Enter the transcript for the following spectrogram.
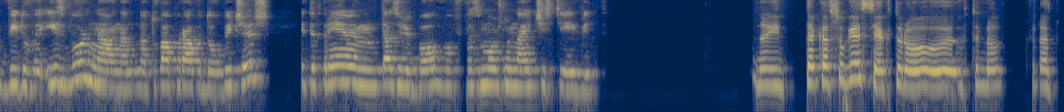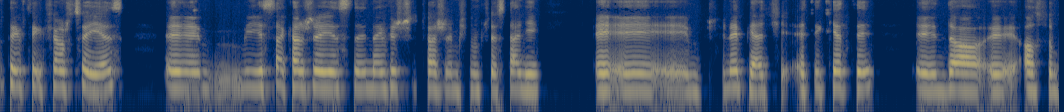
видове избор, на, на, на това право да обичаш и да приемем тази любов в възможно най-чистия вид. No i taka sugestia, którą, którą, która tutaj w tej książce jest, jest taka, że jest najwyższy czas, żebyśmy przestali przylepiać etykiety do osób,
